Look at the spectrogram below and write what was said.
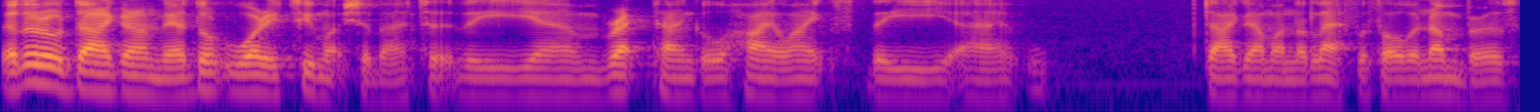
The little diagram there, don't worry too much about it. The um, rectangle highlights the uh, diagram on the left with all the numbers.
